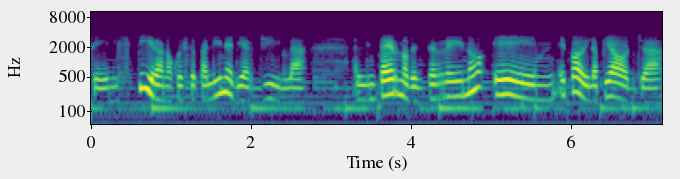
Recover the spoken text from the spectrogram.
semi, si tirano queste palline di argilla all'interno del terreno e, e poi la pioggia,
